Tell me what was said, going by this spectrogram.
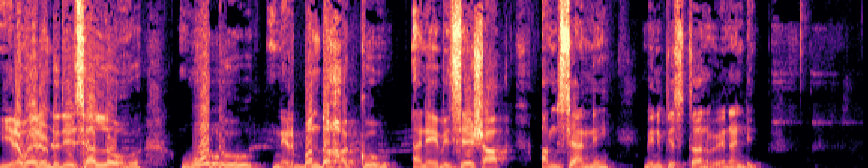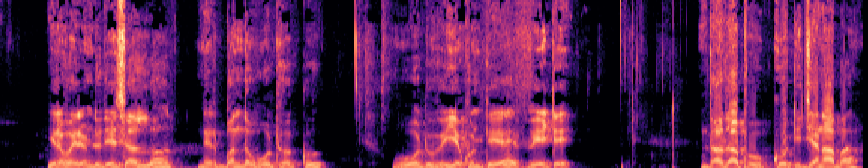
ఇరవై రెండు దేశాల్లో ఓటు నిర్బంధ హక్కు అనే విశేష అంశాన్ని వినిపిస్తాను వినండి. ఇరవై రెండు దేశాల్లో నిర్బంధ ఓటు హక్కు ఓటు వేయకుంటే వేటే. దాదాపు కోటి జనాభా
